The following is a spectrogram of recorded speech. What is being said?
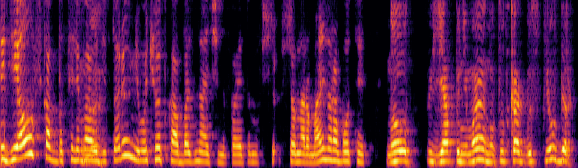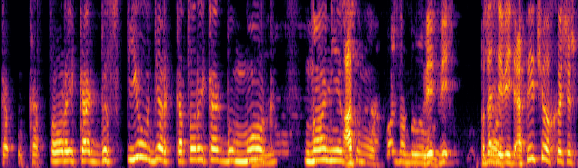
Делалась как бы целевая Да. аудитория, у него четко обозначена, поэтому все, нормально работает. Ну, я понимаю, но тут как бы Спилберг, ко- который как бы Спилберг, который как бы мог, Ну, но не А- смог. Можно было Ви- лучше. ви- Подожди? Вить, а ты что хочешь,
